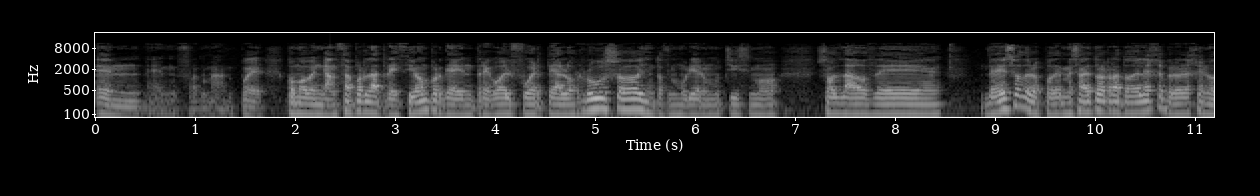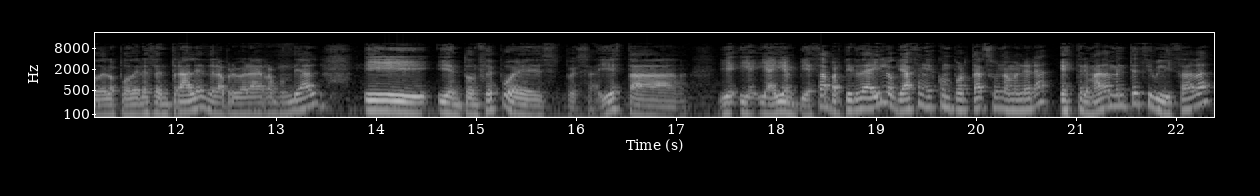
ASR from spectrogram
en, en forma, pues, como venganza por la traición, porque entregó el fuerte a los rusos, y entonces murieron muchísimos soldados de, de eso, de los poderes, me sale todo el rato del eje, pero el eje no, de los poderes centrales de la Primera Guerra Mundial, y, y entonces, pues, pues ahí está, y, y- y ahí empieza. A partir de ahí lo que hacen es comportarse de una manera extremadamente civilizada,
